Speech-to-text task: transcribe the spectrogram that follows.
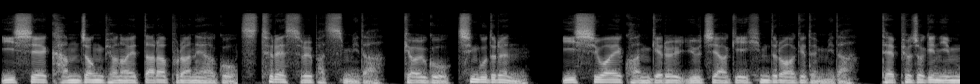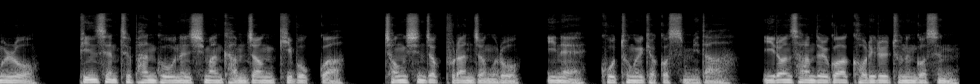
이 씨의 감정 변화에 따라 불안해하고 스트레스를 받습니다. 결국 친구들은 이 씨와의 관계를 유지하기 힘들어하게 됩니다. 대표적인 인물로 빈센트 반 고흐는 심한 감정 기복과 정신적 불안정으로 인해 고통을 겪었습니다. 이런 사람들과 거리를 두는 것은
